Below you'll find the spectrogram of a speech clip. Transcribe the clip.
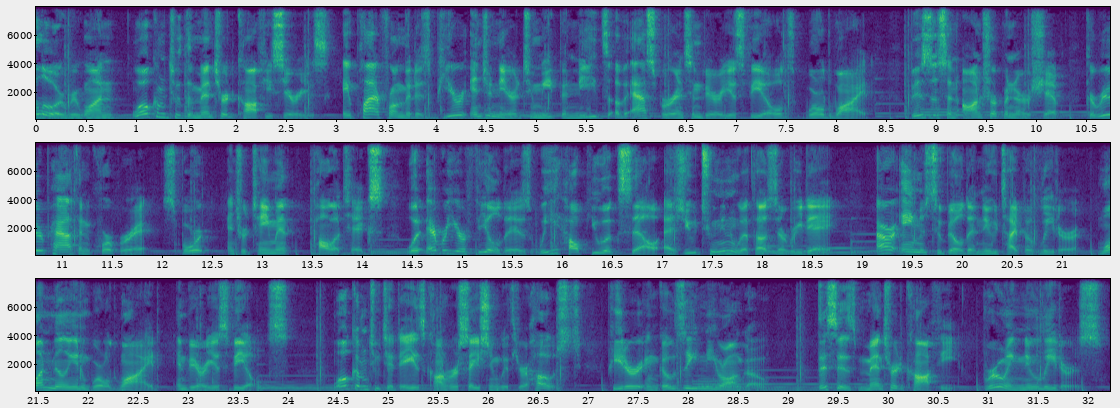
Hello, everyone. Welcome to the Mentored Coffee Series, a platform that is peer engineered to meet the needs of aspirants in various fields worldwide business and entrepreneurship, career path and corporate, sport, entertainment, politics. Whatever your field is, we help you excel as you tune in with us every day. Our aim is to build a new type of leader, 1 million worldwide, in various fields. Welcome to today's conversation with your host, Peter Ngozi Nirongo. This is Mentored Coffee, brewing new leaders.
